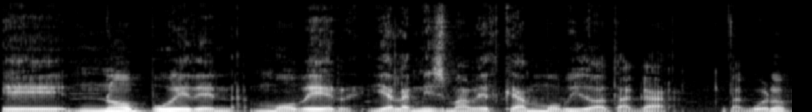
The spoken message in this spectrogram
no pueden mover y a la misma vez que han movido a atacar. ¿De acuerdo?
